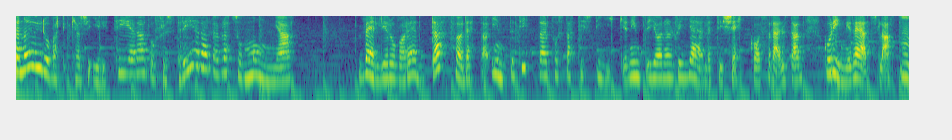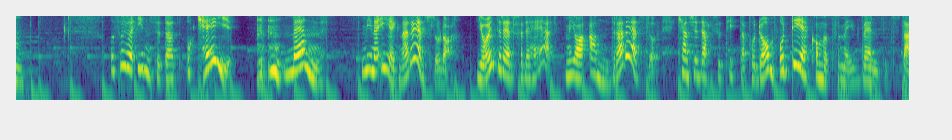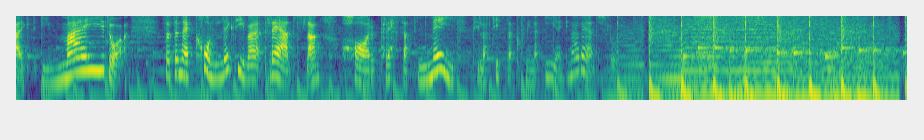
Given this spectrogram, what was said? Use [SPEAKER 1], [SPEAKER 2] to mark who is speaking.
[SPEAKER 1] Sen har jag ju då varit kanske irriterad och frustrerad över att så många väljer att vara rädda för detta. Inte tittar på statistiken, inte gör en reality check och sådär utan går in i rädsla.
[SPEAKER 2] Mm.
[SPEAKER 1] Och så har jag insett att okej, men mina egna rädslor då? Jag är inte rädd för det här, men jag har andra rädslor. Kanske dags att titta på dem. Och det kom upp för mig väldigt starkt i maj då. Så att den här kollektiva rädslan har pressat mig till att titta på mina egna rädslor.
